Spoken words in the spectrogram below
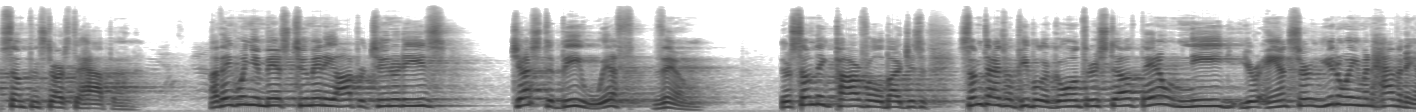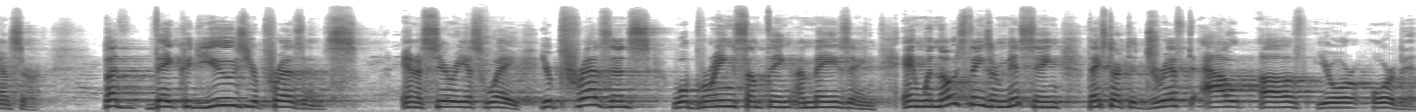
something starts to happen. I think when you miss too many opportunities just to be with them. There's something powerful about just sometimes when people are going through stuff, they don't need your answer. You don't even have an answer. But they could use your presence in a serious way. Your presence will bring something amazing. And when those things are missing, they start to drift out of your orbit.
